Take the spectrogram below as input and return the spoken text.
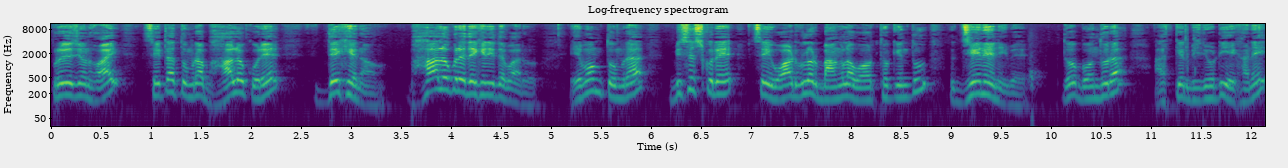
প্রয়োজন হয়, সেটা তোমরা ভালো করে দেখে নাও। ভালো করে দেখে নিতে পারো। এবং তোমরা, বিশেষ করে সেই ওয়ার্ডগুলোর বাংলা অর্থ কিন্তু জেনে নিবে। তো বন্ধুরা, আজকের ভিডিওটি এখানেই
